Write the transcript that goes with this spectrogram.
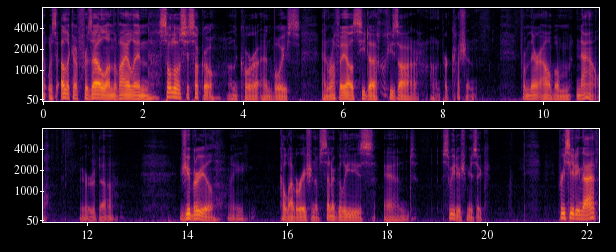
That was Ellika Frisell on the violin, Solo Sissoko on the kora and voice, and Rafael Sida Huizar on percussion. From their album Now, we heard uh, Jibril, a collaboration of Senegalese and Swedish music. Preceding that,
